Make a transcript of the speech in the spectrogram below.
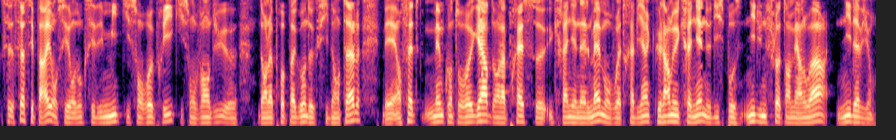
ça c'est pareil. On sait donc c'est des mythes qui sont repris, qui sont vendus euh, dans la propagande occidentale. Mais en fait, même quand on regarde dans la presse euh, ukrainienne elle-même, on voit très bien que l'armée ukrainienne ne dispose ni d'une flotte en mer Noire, ni d'avions.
